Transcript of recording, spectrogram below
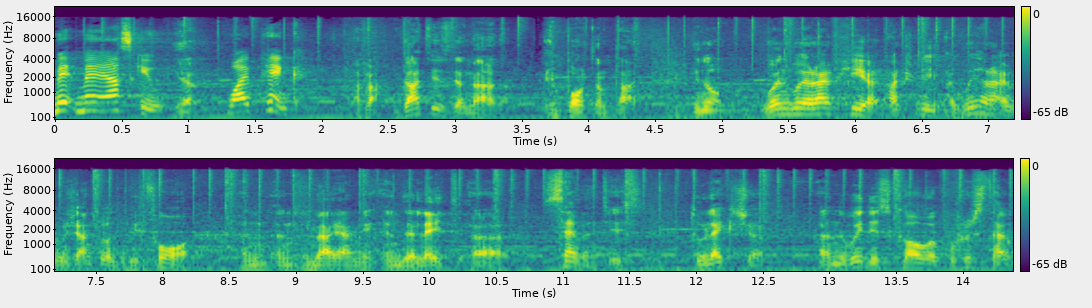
May, may I ask you, Yeah. why pink? That is another important part. You know, when we arrived here, actually, uh, we arrived with Jeanne-Claude before in, in, Miami in the late uh, 70s to lecture, and we discovered for the first time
